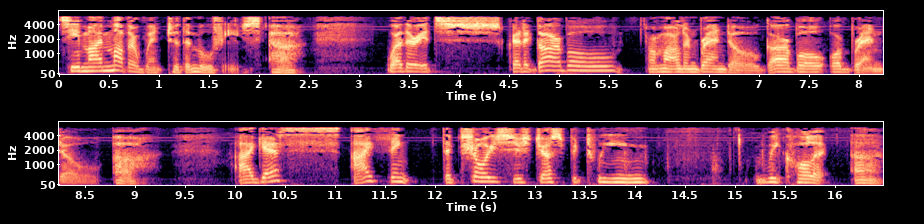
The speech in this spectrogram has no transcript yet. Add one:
See, my mother went to the movies. Uh, whether it's Greta Garbo or Marlon Brando, Garbo or Brando. Uh, I guess I think the choice is just between, we call it, uh,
